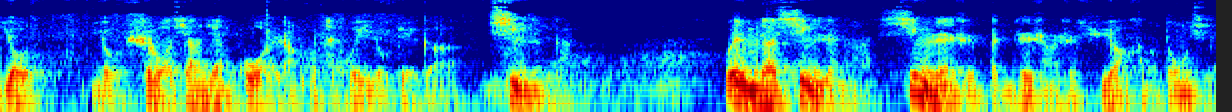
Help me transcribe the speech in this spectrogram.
有有赤裸相见过，然后才会有这个信任感。为什么叫信任啊？信任是本质上是需要很多东西的。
